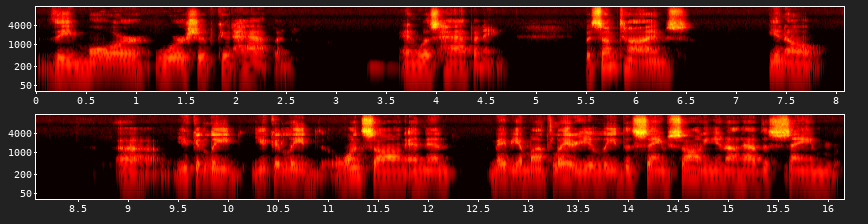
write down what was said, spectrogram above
the more worship could happen and was happening. But sometimes, you know, uh, you could lead you could lead one song and then maybe a month later you lead the same song and you not have the same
